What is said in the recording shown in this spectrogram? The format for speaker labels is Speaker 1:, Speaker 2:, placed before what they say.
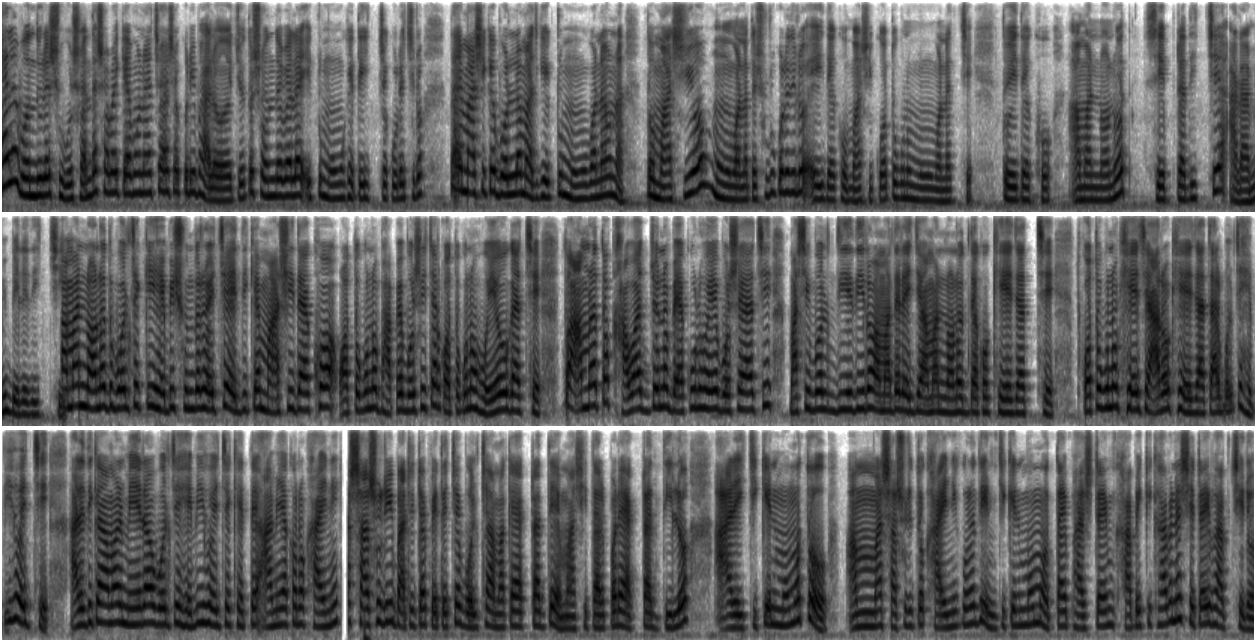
Speaker 1: Hello বন্ধুরা, শুভ সন্ধ্যা। সবাই কেমন আছো? আশা করি ভালো আছো। তো সন্ধ্যাবেলায় একটু মোমো খেতে ইচ্ছে করেছিল, তাই মাসিকে বললাম আজকে একটু মোমো বানাও না। তো মাসিও মোমো বানাতে শুরু করে দিল। এই দেখো মাসি কতগুলো মোমো বানাচ্ছে। তো এই দেখো, আমার ননদ শেপটা দিচ্ছে আর আমি বেলে দিচ্ছি। আমার ননদ বলছে, কি হেভি সুন্দর হয়েছে। এদিকে মাসি দেখো অতগুলো ভাপে বসেছে আর কতগুলো হয়েও গেছে। তো আমরা তো খাওয়ার জন্য ব্যাকুল হয়ে বসে আছি। মাসি বল, দিয়ে দিল আমাদের, এই যে আমার ননদ দেখো খেয়ে যাচ্ছে। কতগুলো খেয়েছে আরও খেয়ে যাচ্ছে। আর বলছে, হেভি হয়েছে। আর এদিকে আমার মেয়েরাও বলছে, হেভি হয়েছে খেতে, আমি এখনও খাইনি। আর শাশুড়ি বাটিটা পেতেছে, বলছে, আমাকে একটা দে। মাসি তারপরে একটা দিল। আর এই চিকেন মোমো তো আমার শাশুড়ি তো খায়নি কোনো দিন চিকেন মোমো, তাই ফার্স্ট টাইম খাবে কি খাবে না সেটাই ভাবছিল।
